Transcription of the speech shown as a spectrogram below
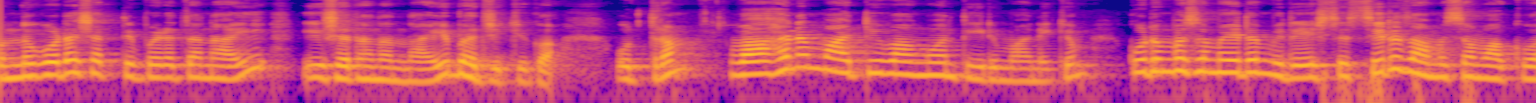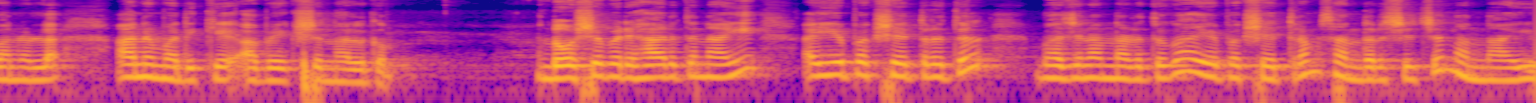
ഒന്നുകൂടെ ശക്തിപ്പെടുത്താനായി ഈശ്വരൻ നന്നായി ഭജിക്കുക. ഉത്രം വാഹനം മാറ്റി വാങ്ങുവാൻ തീരുമാനിക്കും. കുടുംബസമേതം വിദേശത്ത് സ്ഥിരതാമസമാക്കുവാനുള്ള അനുമതിക്ക് അപേക്ഷ നൽകും. ദോഷപരിഹാരത്തിനായി അയ്യപ്പ ക്ഷേത്രത്തിൽ ഭജനം നടത്തുക അയ്യപ്പ ക്ഷേത്രം സന്ദർശിച്ച് നന്നായി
